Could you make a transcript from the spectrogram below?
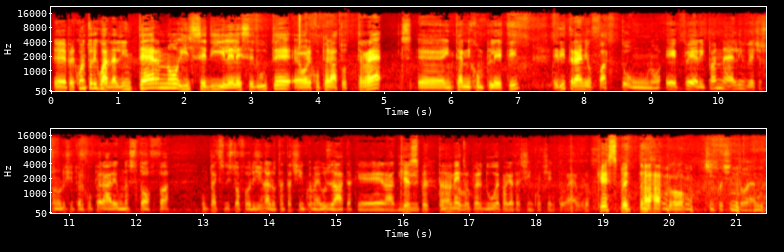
Eh, per quanto riguarda l'interno, il sedile, le sedute, eh, ho recuperato tre eh, interni completi e di tre ne ho fatto uno e per i pannelli invece sono riuscito a recuperare una stoffa un pezzo di stoffa originale 85 mai usata che era di che un metro per due pagata 500 euro. Che spettacolo. 500 euro.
